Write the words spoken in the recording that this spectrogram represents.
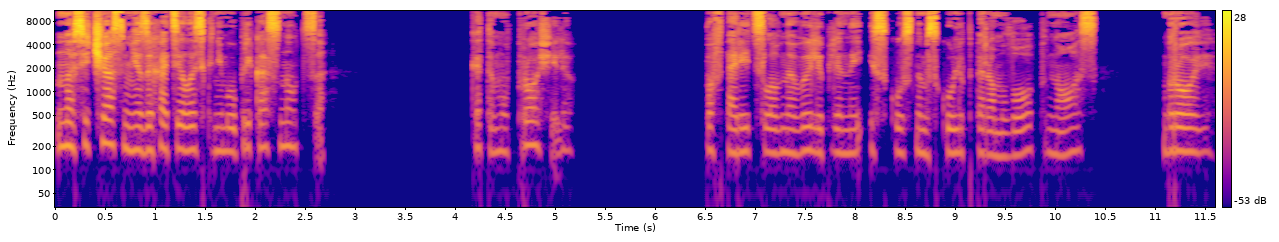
но сейчас мне захотелось к нему прикоснуться. К этому профилю. Повторить, словно вылепленный искусным скульптором лоб, нос, брови,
